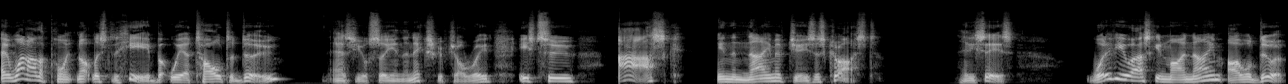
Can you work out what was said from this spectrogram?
And one other point not listed here, but we are told to do, as you'll see in the next scripture I'll read, is to ask in the name of Jesus Christ. And he says, Whatever you ask in my name, I will do it.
